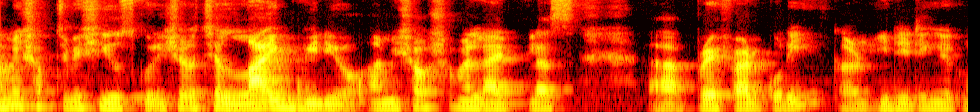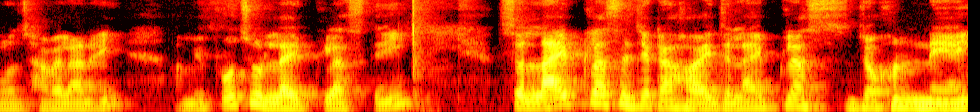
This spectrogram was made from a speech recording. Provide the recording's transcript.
আমি সবচেয়ে বেশি ইউজ করি, সেটা হচ্ছে লাইভ ভিডিও আমি সবসময় লাইভ ক্লাস প্রেফার করি, কারণ এডিটিংয়ে কোনো ঝামেলা নেই। আমি প্রচুর লাইভ ক্লাস নিই। সো লাইভ ক্লাসে যেটা হয় যে লাইভ ক্লাস যখন নেই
